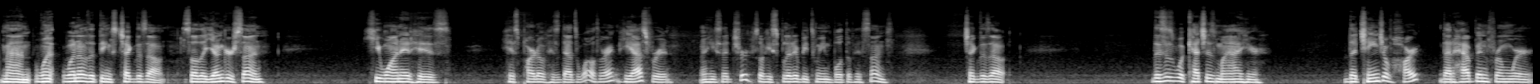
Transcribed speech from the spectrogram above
Man, one one of the things. Check this out. So the younger son, he wanted his his part of his dad's wealth, right? He asked for it, and he said sure. So he split it between both of his sons. Check this out. This is what catches my eye here. The change of heart that happened from where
